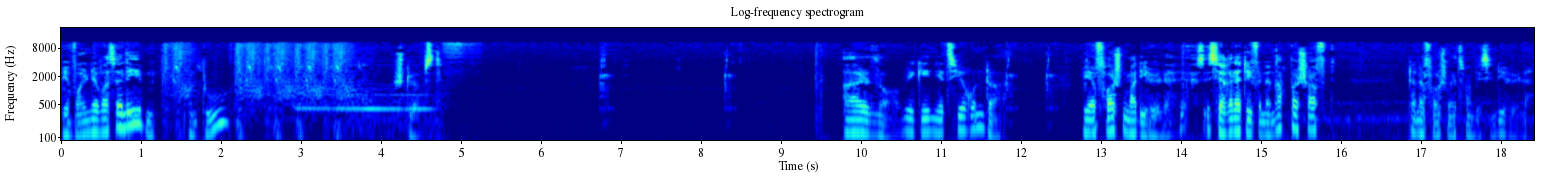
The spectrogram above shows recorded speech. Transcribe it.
Wir wollen ja was erleben. Und du stirbst. Also, wir gehen jetzt hier runter. Wir erforschen mal die Höhle. Es ist ja relativ in der Nachbarschaft. Dann erforschen wir jetzt mal ein bisschen die Höhle.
